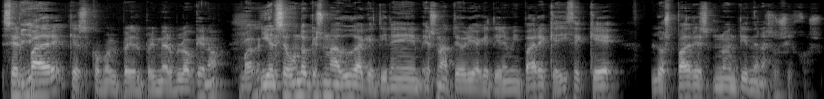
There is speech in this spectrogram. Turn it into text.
Ser ¿Y? padre, que es como el, el primer bloque, ¿no? ¿vale? Y el segundo, que es una duda que tiene, es una teoría que tiene mi padre, que dice que los padres no entienden a sus hijos.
